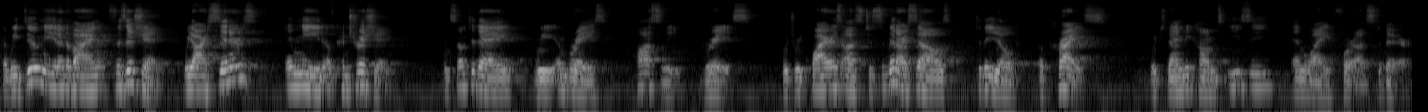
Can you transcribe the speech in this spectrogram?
that we do need a divine physician. We are sinners in need of contrition. And so today we embrace costly grace, which requires us to submit ourselves to the yoke of Christ, which then becomes easy and light for us to bear.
